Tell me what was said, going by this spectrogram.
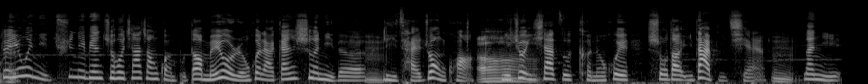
对因为你去那边之后，家长管不到，没有人会来干涉你的嗯理财状况，啊，你就一下子可能会收到一大笔钱，嗯那你。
